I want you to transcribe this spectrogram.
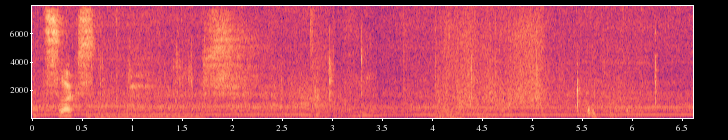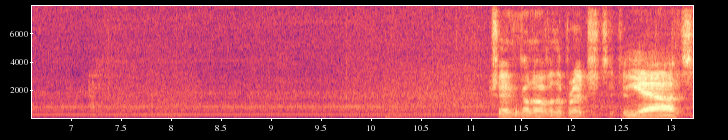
that sucks. Train gone over the bridge. Did you? Yeah. did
